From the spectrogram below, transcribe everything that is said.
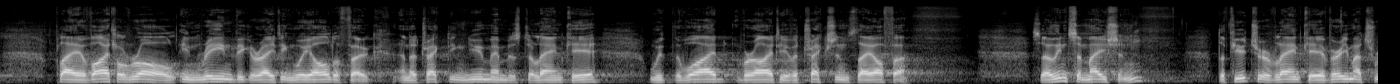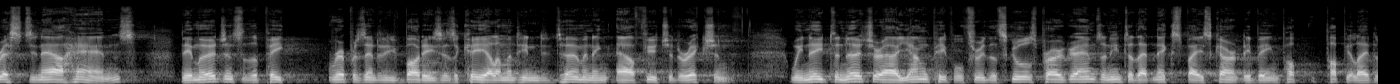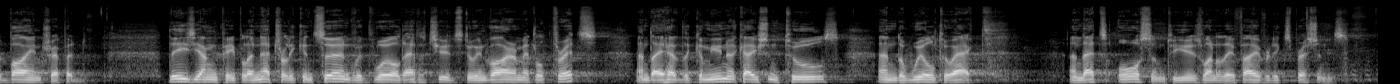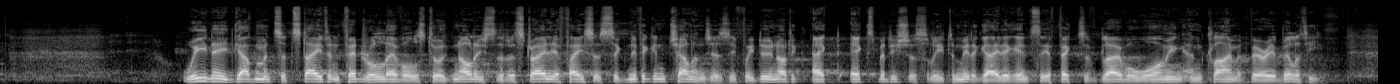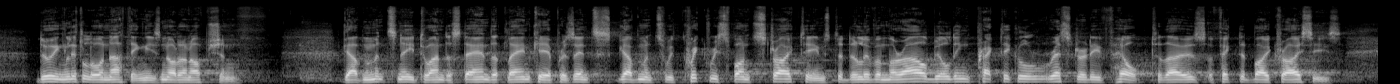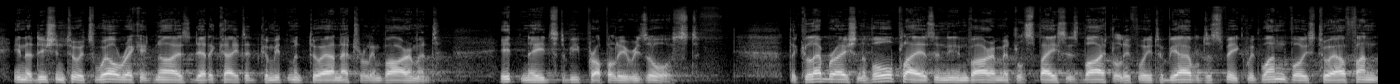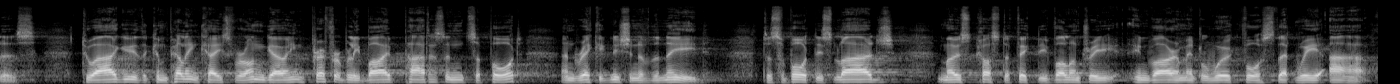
play a vital role in reinvigorating we older folk and attracting new members to Landcare with the wide variety of attractions they offer. So, in summation, the future of Landcare very much rests in our hands. The emergence of the peak representative bodies is a key element in determining our future direction. We need to nurture our young people through the schools programs and into that next space currently being pop populated by Intrepid. These young people are naturally concerned with world attitudes to environmental threats and they have the communication tools and the will to act. And that's awesome to use one of their favourite expressions. We need governments at state and federal levels to acknowledge that Australia faces significant challenges if we do not act expeditiously to mitigate against the effects of global warming and climate variability. Doing little or nothing is not an option. Governments need to understand that Landcare presents governments with quick response strike teams to deliver morale building, practical, restorative help to those affected by crises in addition to its well recognised dedicated commitment to our natural environment. It needs to be properly resourced. The collaboration of all players in the environmental space is vital if we're to be able to speak with one voice to our funders, to argue the compelling case for ongoing, preferably bipartisan support and recognition of the need to support this large, most cost effective voluntary environmental workforce that we are.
